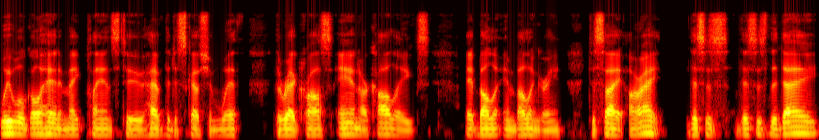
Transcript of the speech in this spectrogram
we will go ahead and make plans to have the discussion with the Red Cross and our colleagues at Bowl- in Bowling Green to say, all right, this is this is the day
